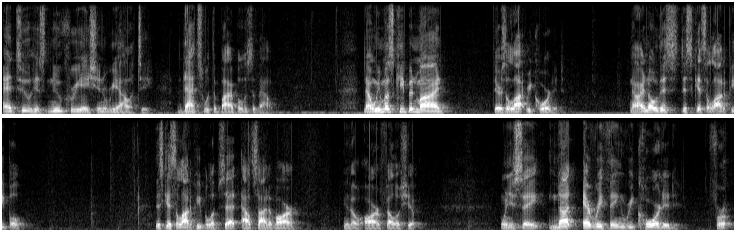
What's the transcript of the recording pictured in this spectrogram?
and to his new creation reality. That's what the Bible is about. Now, we must keep in mind there's a lot recorded. Now, I know this, this gets a lot of people this gets a lot of people upset outside of our, you know, our fellowship. When you say not everything recorded for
